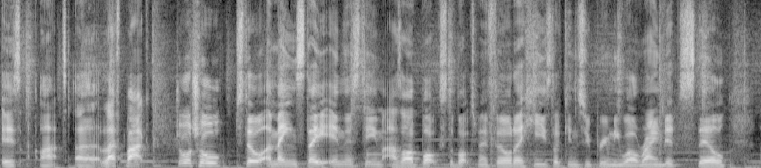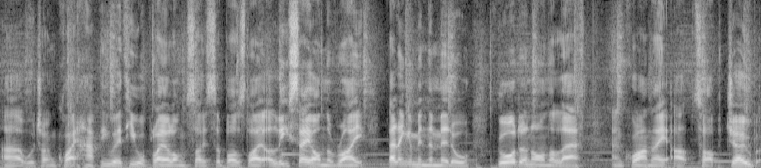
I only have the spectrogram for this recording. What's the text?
is at uh, left back. George Hall still a mainstay in this team as our box-to-box -box midfielder. He's looking supremely well-rounded still, uh, which I'm quite happy with. He will play alongside Szoboszlai. Olise on the right, Bellingham in the middle, Gordon on the left, and Kouamé up top. Jobe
